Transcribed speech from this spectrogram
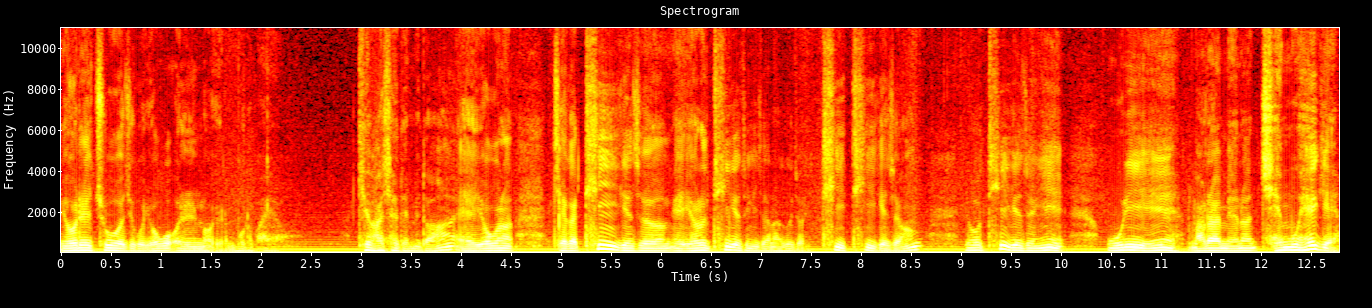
요래 주어지고 요거 얼마 이런 물어봐요. 기억하셔야 됩니다. 예, 요거는 제가 T 계정에 이런 T 계정이잖아, 그죠? T T 계정. 요 T 계정이 우리 말하면은 재무회계,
